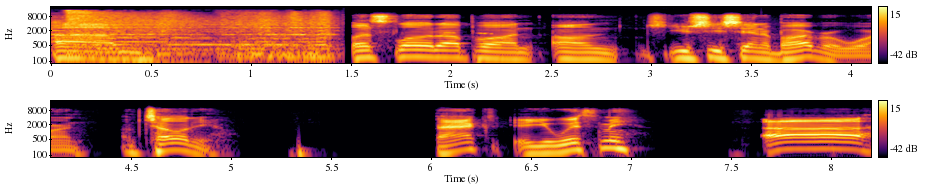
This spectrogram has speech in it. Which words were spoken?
Um, let's load up on on UC Santa Barbara, Warren. I'm telling you. Mac, are you with me? Uh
